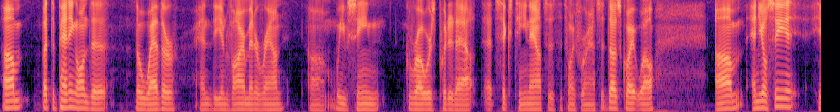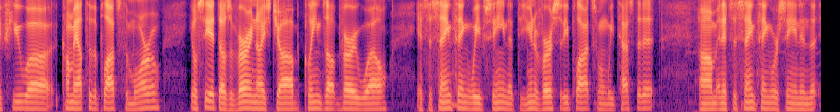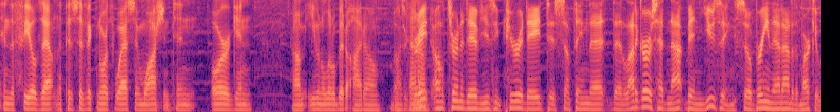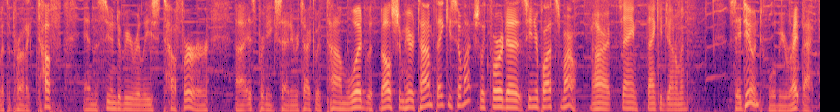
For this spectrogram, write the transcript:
Um, but depending on the, the weather and the environment around, um, we've seen growers put it out at 16 ounces to 24 ounces. It does quite well. Um, and you'll see if you uh, come out to the plots tomorrow, you'll see it does a very nice job, cleans up very well. It's the same thing we've seen at the university plots when we tested it. Um, and it's the same thing we're seeing in the in the fields out in the Pacific Northwest in Washington, Oregon, um, even a little bit of Idaho. That's a great alternative. Using Pyridate is something that, that a lot of growers had not been using. So bringing that onto the market with the product Tough and the soon to be released Tougher uh, is pretty exciting. We're talking with Tom Wood with Belchim here. Tom, thank you so much. Look forward to seeing your plots tomorrow. All right, same. Thank you, gentlemen. Stay tuned. We'll be right back.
